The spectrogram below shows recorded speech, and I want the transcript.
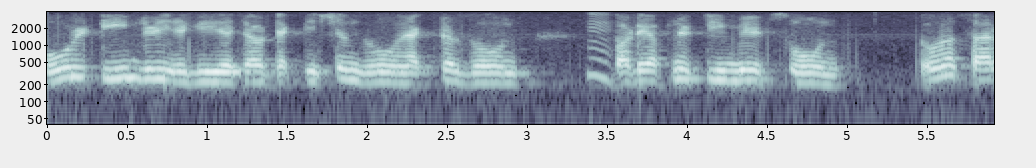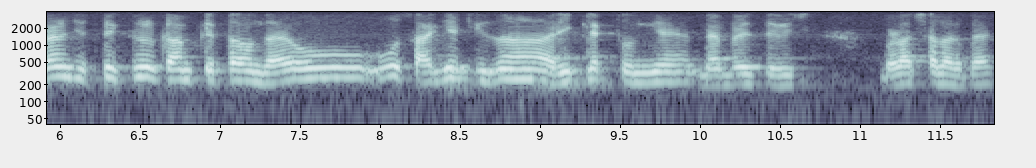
ਹੋਲ ਟੀਮ ਜਿਹੜੀ ਹੈਗੀ ਹੈ ਚਾਹੇ ਟੈਕਨੀਸ਼ੀਅਨਸ ਹੋਣ ਐਕਟਰਸ ਹੋਣ। ਤੁਹਾਡੇ ਆਪਣੇ ਟੀਮਮੇਟਸ ਹੋਣ ਉਹਨਾਂ ਸਾਰਿਆਂ ਨੇ ਜਿਸ ਤਰੀਕੇ ਨਾਲ ਕੰਮ ਕੀਤਾ ਹੁੰਦਾ ਹੈ ਉਹ ਉਹ ਸਾਰੀਆਂ ਚੀਜ਼ਾਂ ਰਿਫਲੈਕਟ ਹੁੰਦੀਆਂ ਮੈਮਰੀਜ਼ ਦੇ ਵਿੱਚ। ਬੜਾ ਅੱਛਾ ਲੱਗਦਾ ਹੈ।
